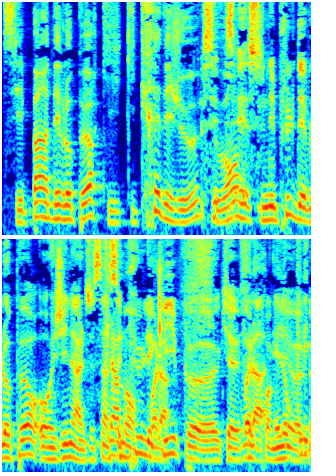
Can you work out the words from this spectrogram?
c'est pas un développeur qui, qui crée des jeux. C'est- Souvent, c'est- ce n'est plus le développeur original, c'est ça. C'est plus voilà. l'équipe euh, qui avait fait Voilà. le premier et donc euh, l'équipe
